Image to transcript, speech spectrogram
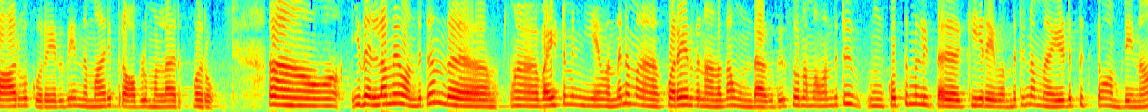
பார்வை குறையிறது இந்த மாதிரி ப்ராப்ளம் எல்லாம் வரும். இதெல்லாமே இது எல்லாமே வந்துட்டு அந்த வைட்டமின் ஏ வந்து நம்ம குறையிறதுனால தான் உண்டாகுது. ஸோ நம்ம வந்துட்டு கொத்தமல்லி த கீரை வந்துட்டு நம்ம எடுத்துக்கிட்டோம் அப்படின்னா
